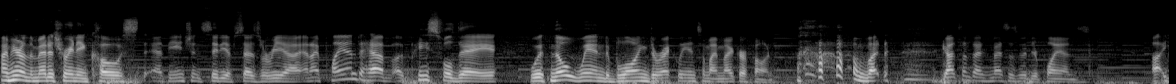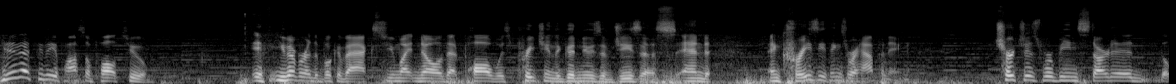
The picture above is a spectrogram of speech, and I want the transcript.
I'm here on the Mediterranean coast at the ancient city of Caesarea, and I plan to have a peaceful day with no wind blowing directly into my microphone. but God sometimes messes with your plans. Uh, he did that to the Apostle Paul too. If you've ever read the book of Acts, you might know that Paul was preaching the good news of Jesus, and, and crazy things were happening. Churches were being started. The,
